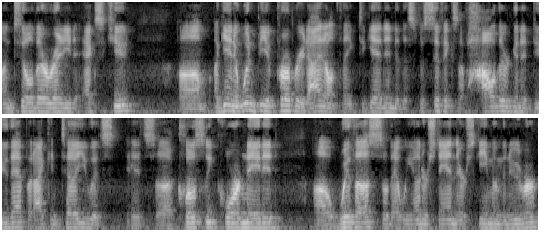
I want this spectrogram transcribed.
until they're ready to execute. Um, again, it wouldn't be appropriate, I don't think, to get into the specifics of how they're going to do that, but I can tell you it's it's uh, closely coordinated uh, with us so that we understand their scheme of maneuver.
